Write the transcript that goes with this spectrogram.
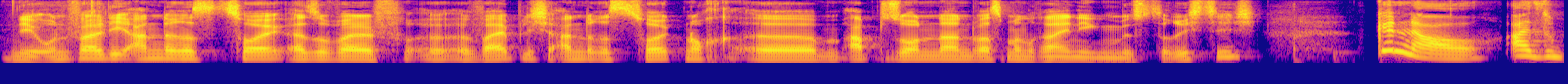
Nee, und weil die anderes Zeug, also weil äh, weibliche anderes Zeug noch ähm, absondern, was man reinigen müsste, richtig? Genau, also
